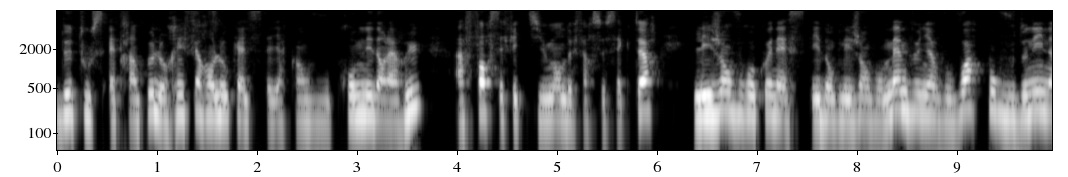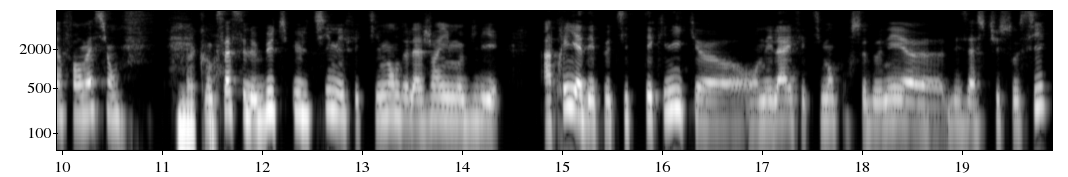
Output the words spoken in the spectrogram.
de tous, être un peu le référent local. C'est-à-dire quand vous vous promenez dans la rue, à force effectivement de faire ce secteur, les gens vous reconnaissent et donc les gens vont même venir vous voir pour vous donner une information. Donc ça, c'est le but ultime effectivement de l'agent immobilier. Après, il y a des petites techniques. Euh, on est là effectivement pour se donner euh, des astuces aussi.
